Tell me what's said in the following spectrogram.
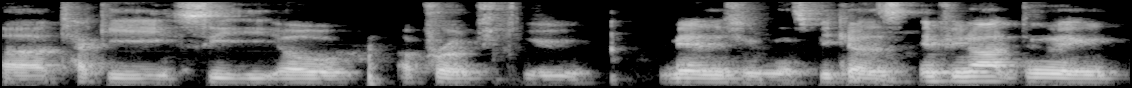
uh, techie CEO approach to managing this. Because if you're not doing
